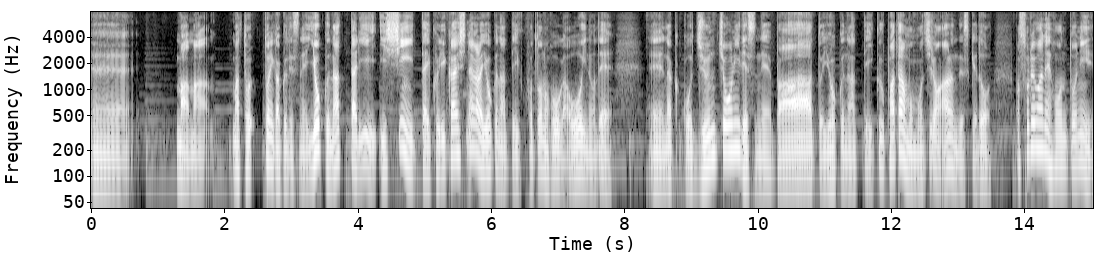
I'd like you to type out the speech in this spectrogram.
えー、まあまあまあととにかくですね良くなったり一進一退繰り返しながら良くなっていくことの方が多いので、えー、なんかこう順調にですねバーッと良くなっていくパターンももちろんあるんですけどそれはね本当に、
